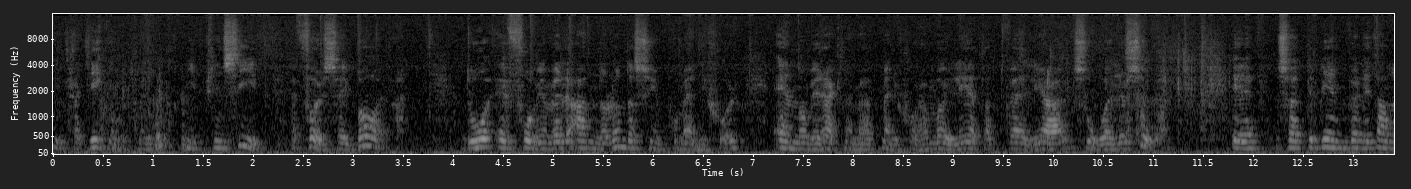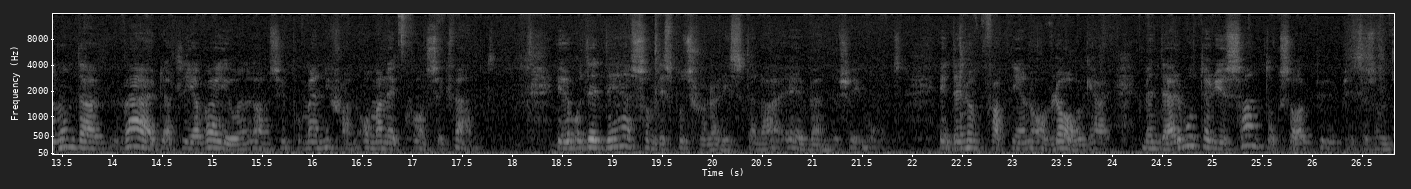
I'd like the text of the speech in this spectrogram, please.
i praktiken men i princip förutsägbara, då eh, får vi en väldigt annorlunda syn på människor än om vi räknar med att människor har möjlighet att välja så eller så. Eh, så att det blir en väldigt annorlunda värld att leva i och en annan syn på människan om man är konsekvent. Eh, och det är det som dispositionalisterna eh, vänder sig emot. Eh, den uppfattningen av lagar. Men däremot är det ju sant också, precis som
